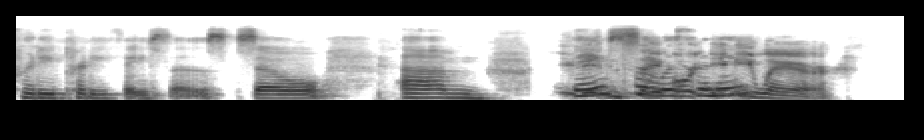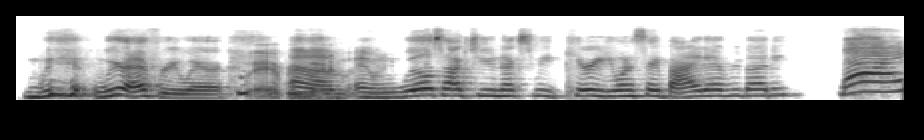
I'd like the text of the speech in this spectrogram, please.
pretty, pretty faces. So, um, you thanks for listening. anywhere. We, we're everywhere. We're everywhere. Um, and we'll talk to you next week. Carrie, you want to say bye to everybody? Bye.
